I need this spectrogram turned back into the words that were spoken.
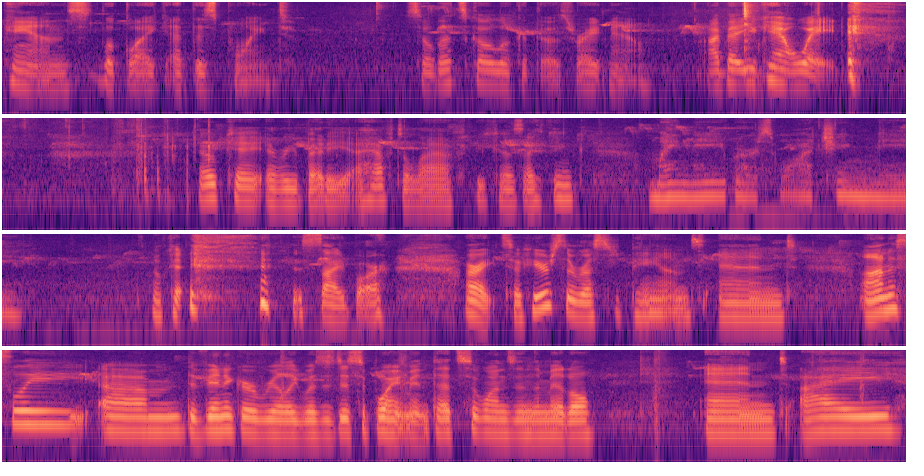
pans look like at this point. So let's go look at those right now. I bet you can't wait. okay, everybody, I have to laugh because I think my neighbor's watching me. Okay, sidebar. All right, so here's the rusted pans, and honestly, um, the vinegar really was a disappointment. That's the ones in the middle. And I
